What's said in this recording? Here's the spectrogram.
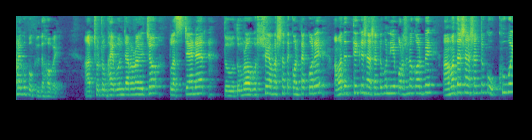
অনেক উপকৃত হবে। আর ছোট ভাই বোন যারা রয়েছে ক্লাস টেনের তো তোমরা অবশ্যই আমার সাথে কন্ট্যাক্ট করে আমাদের থেকে শাসনটুকু নিয়ে পড়াশোনা করবে। আমাদের শাসনটুকু খুবই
